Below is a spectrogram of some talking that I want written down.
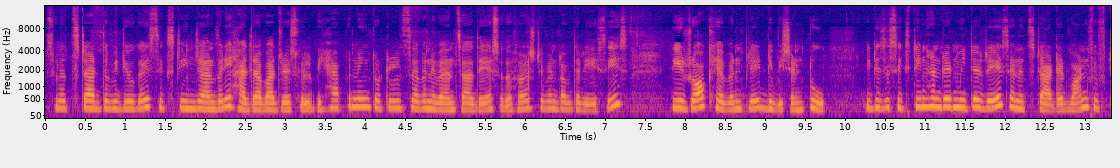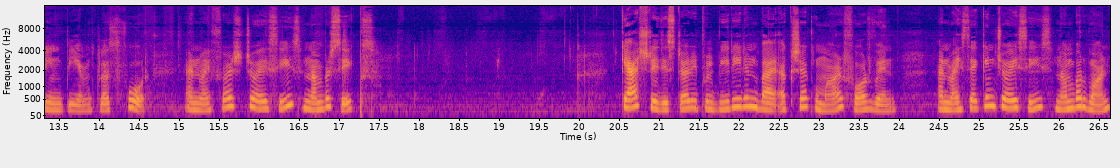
So let's start the video guys. 16 January Hyderabad race will be happening. Total 7 events are there. So the first event of the race is the Rock Haven Plate Division 2. It is a 1600 meter race and it started 1.15 pm class 4 and my first choice is number 6 cash register. It will be ridden by Akshay Kumar for win. And my second choice is number 1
